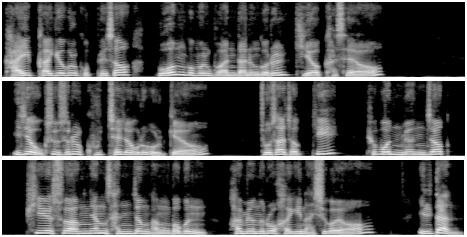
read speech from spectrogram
가입 가격을 곱해서 보험금을 구한다는 것을 기억하세요. 이제 옥수수를 구체적으로 볼게요. 조사 적기, 표본 면적, 피해 수확량 산정 방법은 화면으로 확인하시고요. 일단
